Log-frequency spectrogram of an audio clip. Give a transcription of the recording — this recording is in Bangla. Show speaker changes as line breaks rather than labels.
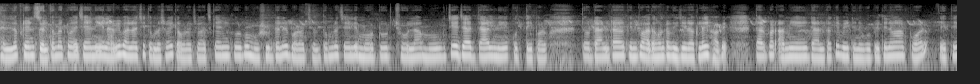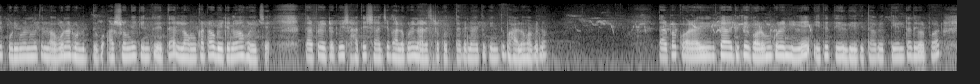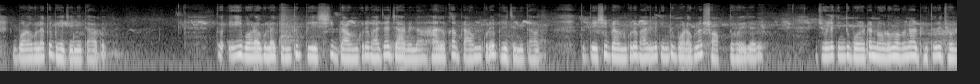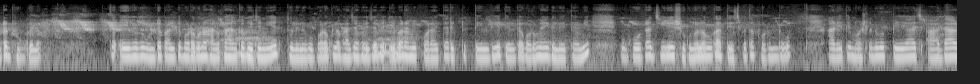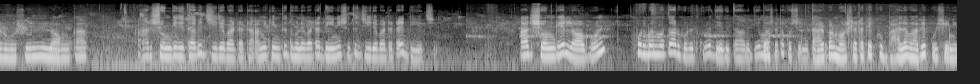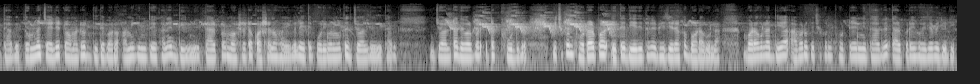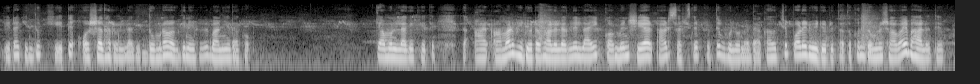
Hello friends welcome back to my channel আমি ভালো আছি, তোমরা সবাই কেমন আছো? আজকে আমি করব মুসুর ডালের বড়ার ঝোল। তোমরা চাইলে মটর, ছোলা, মুগ, যে যা ডাল নিয়ে করতেই পারো। তো ডালটা কিন্তু আধা ঘণ্টা ভিজিয়ে রাখলেই হবে। তারপর আমি এই ডালটাকে বেটে নেব। বেটে নেওয়ার পর এতে পরিমাণ মতো লবণ আর হলুদ দেবো। আর সঙ্গে কিন্তু এতে লঙ্কাটাও বেটে নেওয়া হয়েছে। তারপর এটাকে বেশ হাতের সাহায্যে ভালো করে নাড়াচাড়া করতে হবে, নয়তো কিন্তু ভালো হবে না। তারপর কড়াইটা এদিকে গরম করে নিয়ে এতে তেল দিয়ে দিতে হবে। তেলটা দেওয়ার পর বড়াগুলোকে ভেজে নিতে হবে। তো এই বড়াগুলো কিন্তু বেশি ব্রাউন করে ভাজা যাবে না, হালকা ব্রাউন করে ভেজে নিতে হবে। তো বেশি ব্রাউন করে ভাজলে কিন্তু বড়াগুলো শক্ত হয়ে যাবে। ঝোলে কিন্তু বড়াটা নরম হবে না আর ভিতরে ঝোলটা ঢুকবে না। তো এইভাবে উল্টে পাল্টে বড়াগুলো হালকা হালকা ভেজে নিয়ে তুলে নেব। বড়াগুলো ভাজা হয়ে যাবে। এবার আমি কড়াইতে আর একটু তেল দিয়ে তেলটা গরম হয়ে গেলে এতে আমি গোটা জিরে, শুকনো লঙ্কা, তেজপাতা ফোড়ন দেবো। আর এতে মশলা দেবো পেঁয়াজ, আদা, রসুন, লঙ্কা আর সঙ্গে দিতে হবে জিরে বাটাটা। আমি কিন্তু ধনে বাটা দিইনি, শুধু জিরে বাটাটাই দিয়েছি। আর সঙ্গে লবণ পরিমাণ মতো আর হলুদ গুঁড়ো দিয়ে দিতে হবে। দিয়ে মশলাটা কষিয়ে নিতে তারপর মশলাটাকে খুব ভালোভাবে কষিয়ে নিতে হবে। তোমরা চাইলে টমেটোর দিতে পারো। আমি কিন্তু এখানে দিইনি। তারপর মশলাটা কষানো হয়ে গেলে এতে পরিমাণ মতো জল দিয়ে দিতে হবে। জলটা দেওয়ার পর এটা ফুটবে। কিছুক্ষণ ফোটার পর এতে দিয়ে দিতে হবে ভেজে রাখা বড়াগুলা। বড়াগুলা দিয়ে আবারও কিছুক্ষণ ফুটে নিতে হবে। তারপরে হয়ে যাবে রেডি এটা কিন্তু খেতে অসাধারণ লাগে। তোমরাও একদিন এইভাবে বানিয়ে দেখো। কেমন লাগে খেতে। তা আর আমার ভিডিওটা ভালো লাগলে লাইক কমেন্ট শেয়ার আর সাবস্ক্রাইব করতে ভুলো না। দেখা হচ্ছে পরের ভিডিওটা ততক্ষণ তোমরা সবাই ভালো থেকো।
